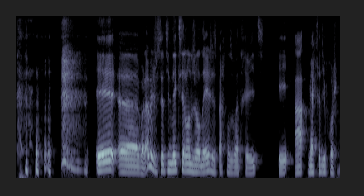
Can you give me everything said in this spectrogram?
et euh, voilà, mais je vous souhaite une excellente journée. J'espère qu'on se voit très vite et à mercredi prochain.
